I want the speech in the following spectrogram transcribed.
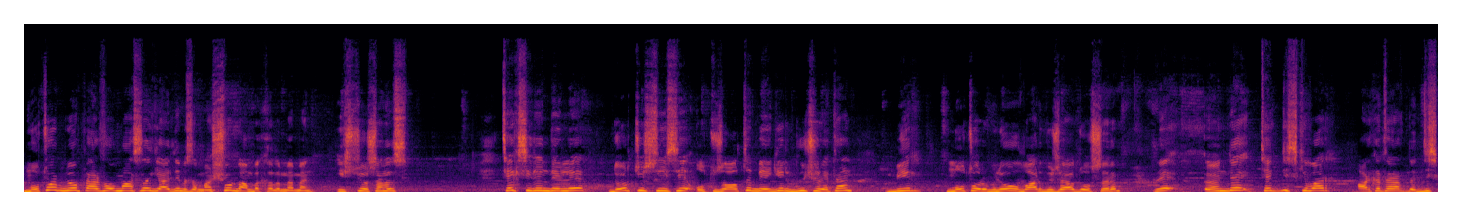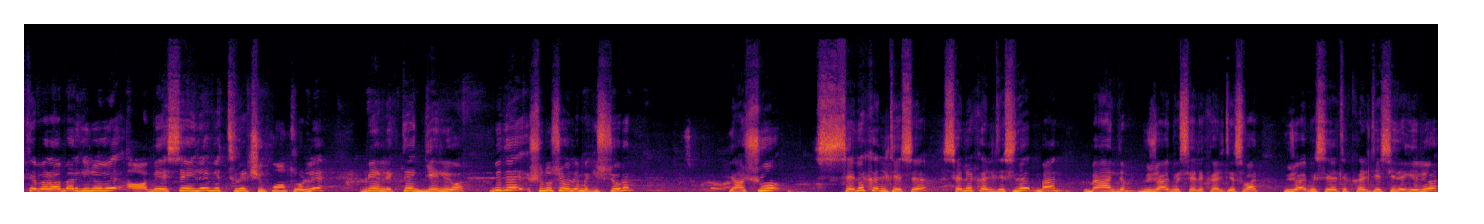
Motor bloğu performansına geldiğimiz zaman şuradan bakalım hemen. İstiyorsanız tek silindirli 400 cc 36 beygir güç üreten bir motor bloğu var güzel dostlarım. Ve önde tek diski var. Arka tarafta diskle beraber geliyor ve ABS ile ve traction kontrolle birlikte geliyor. Bir de şunu söylemek istiyorum. Ya şu sele kalitesi, sele kalitesini ben beğendim. Güzel bir sele kalitesi var. Güzel bir sele kalitesiyle geliyor.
